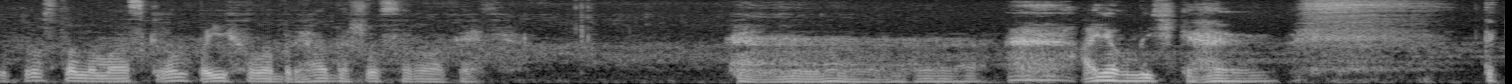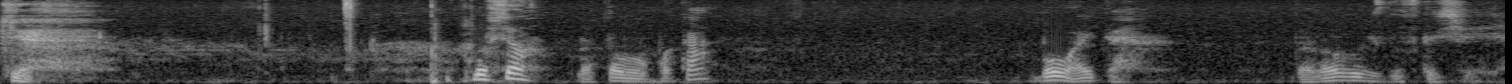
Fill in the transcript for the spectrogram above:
І просто намазка. Вон поїхала бригада шосера опять. А явничка. Таке. Ну все, на тому пока. Бувайте. До нових зустрічей.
